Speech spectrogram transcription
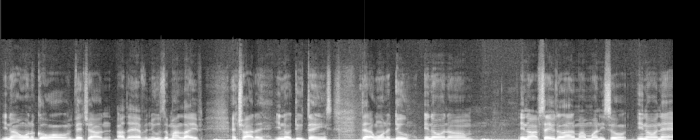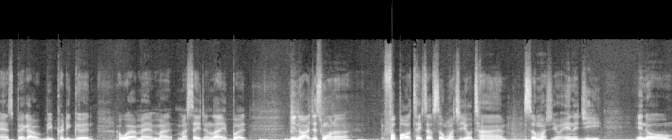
You know, I want to go on, venture out in other avenues of my life, and try to, you know, do things that I want to do. You know, and um, you know, I've saved a lot of my money, so you know, in that aspect, I would be pretty good at where I'm at in my my stage in life. But, you know, I just want to. Football takes up so much of your time, so much of your energy you know,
